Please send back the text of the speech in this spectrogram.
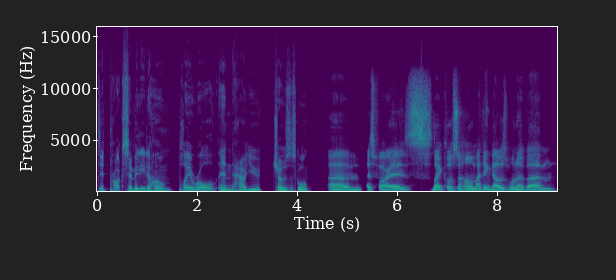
Did proximity to home play a role in how you chose the school? Um, as far as like close to home, I think that was one of um,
